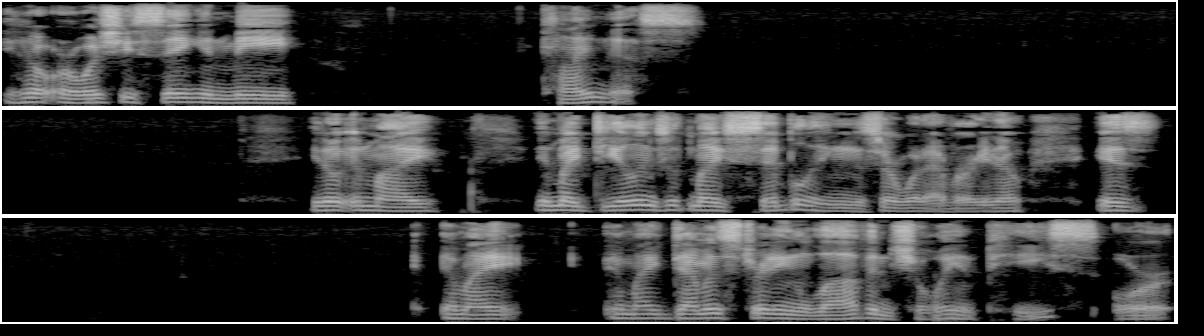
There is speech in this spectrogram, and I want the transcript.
You know, or was she seeing in me kindness? You know, in my in my dealings with my siblings or whatever, you know, is am I am I demonstrating love and joy and peace or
